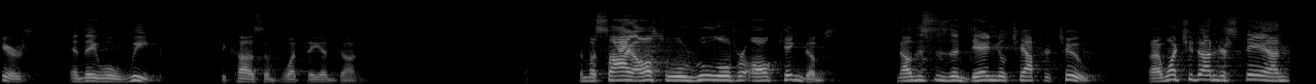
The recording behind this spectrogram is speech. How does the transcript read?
pierced, and they will weep because of what they had done. The Messiah also will rule over all kingdoms. Now, this is in Daniel chapter 2. And I want you to understand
